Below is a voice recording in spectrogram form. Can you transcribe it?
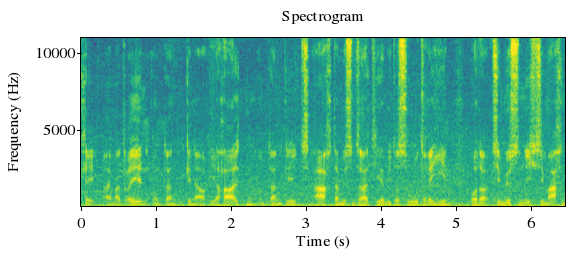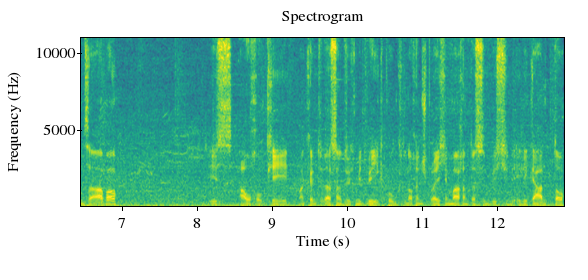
Okay, einmal drehen und dann genau hier halten und dann geht's. Ach, da müssen sie halt hier wieder so drehen. Oder sie müssen nicht, sie machen es aber ist auch okay. Man könnte das natürlich mit Wegpunkten noch entsprechend machen, das ist ein bisschen eleganter.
